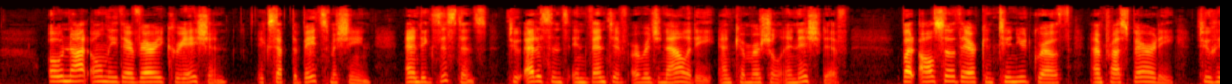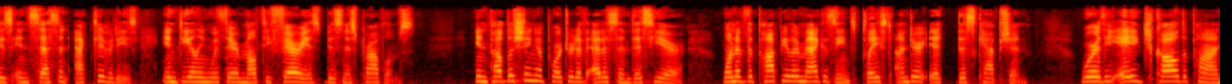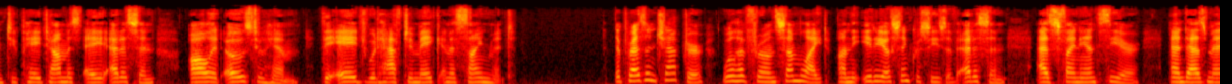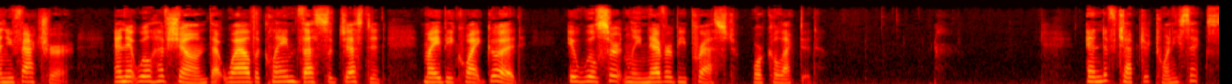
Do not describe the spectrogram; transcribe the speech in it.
owe not only their very creation, except the Bates machine, and existence to Edison's inventive originality and commercial initiative, but also their continued growth and prosperity to his incessant activities in dealing with their multifarious business problems. In publishing a portrait of Edison this year, one of the popular magazines placed under it this caption: "Were the age called upon to pay Thomas A. Edison all it owes to him, the age would have to make an assignment." The present chapter will have thrown some light on the idiosyncrasies of Edison as financier and as manufacturer, and it will have shown that while the claim thus suggested may be quite good, it will certainly never be pressed or collected. End of chapter 26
